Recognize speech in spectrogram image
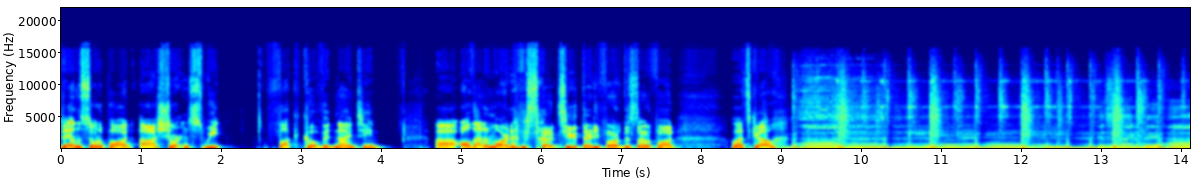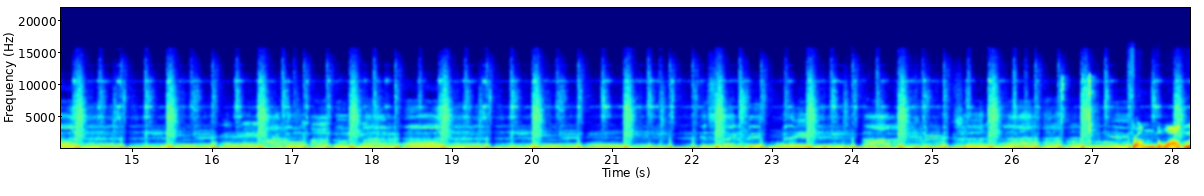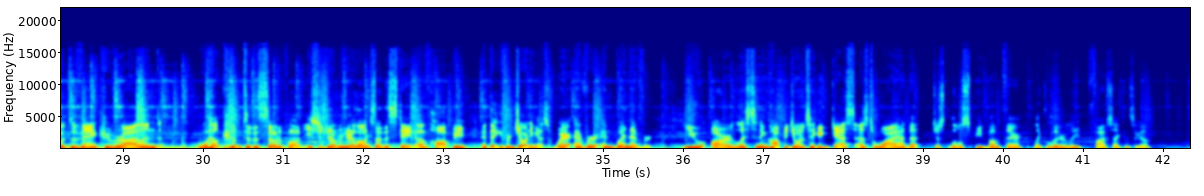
Today on the Sota Pod, uh, short and sweet. Fuck COVID nineteen. Uh, all that and more in episode two thirty four of the Sota Pod. Let's go. From the wildwoods of Vancouver Island, welcome to the Sota Pod. Isha Joma here alongside the state of Hoppy, and thank you for joining us wherever and whenever you are listening. Hoppy, do you want to take a guess as to why I had that just little speed bump there, like literally five seconds ago?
